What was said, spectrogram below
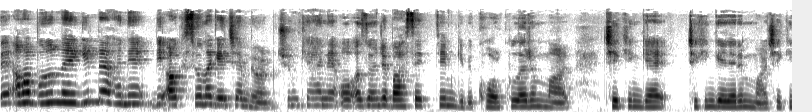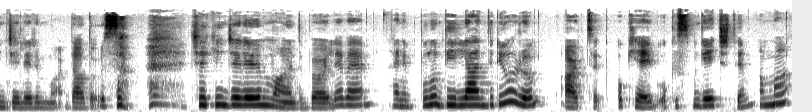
Ve ama bununla ilgili de hani bir aksiyona geçemiyorum. Çünkü hani o az önce bahsettiğim gibi korkularım var. Çekinge çekingelerim var, çekincelerim var daha doğrusu. çekincelerim vardı böyle ve hani bunu dillendiriyorum artık. Okey, o kısmı geçtim ama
